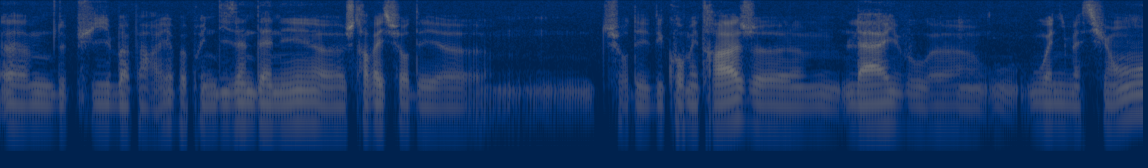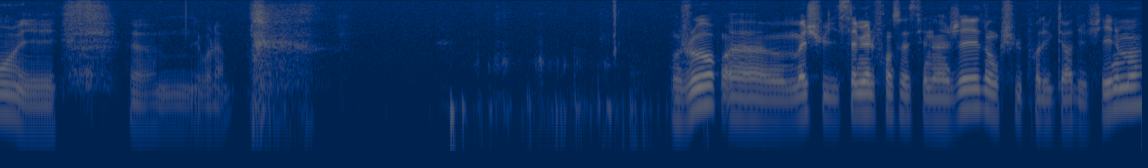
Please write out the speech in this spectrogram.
euh, depuis bah, pareil à peu près une dizaine d'années. Euh, je travaille sur des euh, des, courts métrages live ou, ou, animation et voilà. Bonjour, euh, moi je suis Samuel François Sténinger, donc je suis le producteur du film.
